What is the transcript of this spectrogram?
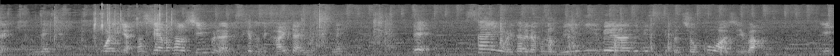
ですでここに優しい甘さのシンプルなビスケットって書いてありますしね。で最後に食べたこのミニベアーズビスケットチョコ味は一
